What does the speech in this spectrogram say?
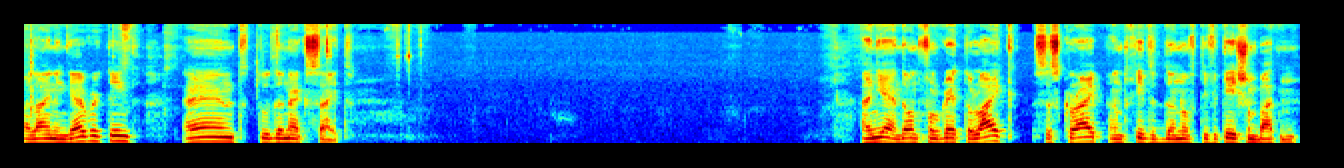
Aligning everything and to the next side and yeah don't forget to like subscribe and hit the notification button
